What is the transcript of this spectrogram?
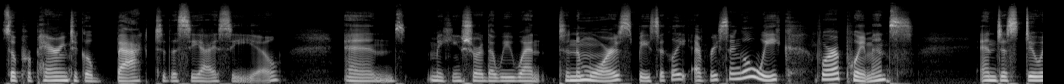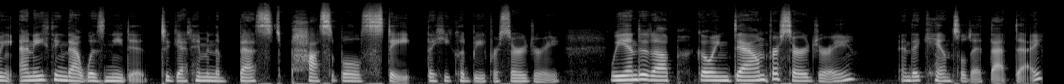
So preparing to go back to the CICU and making sure that we went to Nemours basically every single week for appointments and just doing anything that was needed to get him in the best possible state that he could be for surgery. We ended up going down for surgery and they canceled it that day.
